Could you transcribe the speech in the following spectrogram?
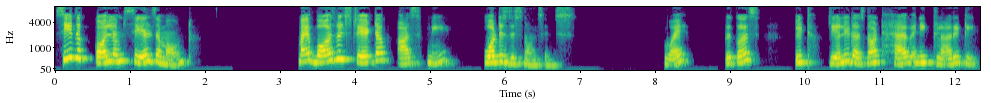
see the column sales amount, my boss will straight up ask me, what is this nonsense? Why? Because it really does not have any clarity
